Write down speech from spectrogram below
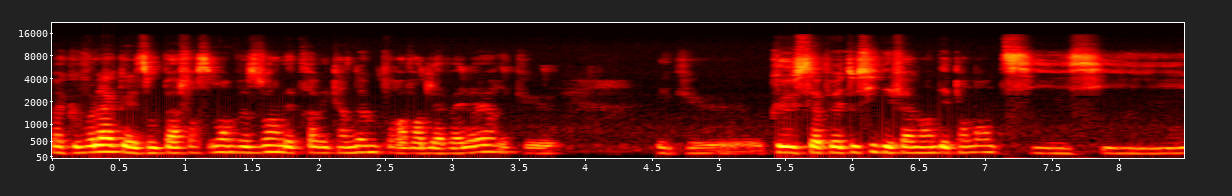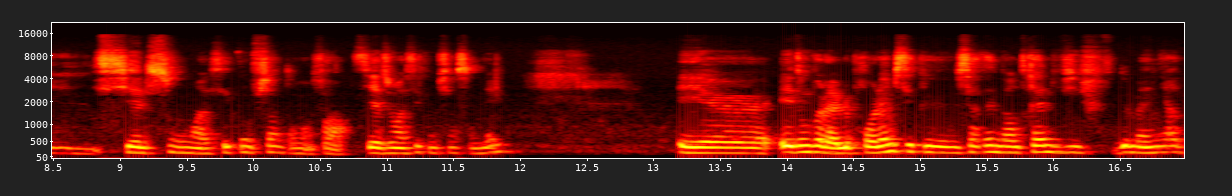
bah, que voilà qu'elles n'ont pas forcément besoin d'être avec un homme pour avoir de la valeur et que que ça peut être aussi des femmes indépendantes si si elles sont assez confiantes en, enfin si elles ont assez confiance en elles. Et, euh, donc voilà, le problème c'est que certaines d'entre elles vivent de manière,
